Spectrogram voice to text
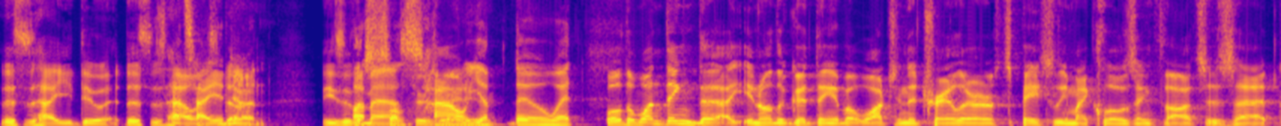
this is how you do it. This is how That's it's how you do done. it. These are the That's masters. just how right you here. do it. Well, the one thing that you know, the good thing about watching the trailer, it's basically my closing thoughts, is that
